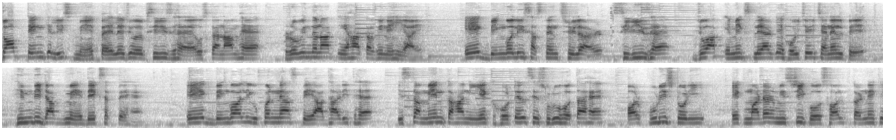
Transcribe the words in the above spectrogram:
टॉप 10 के लिस्ट में पहले जो वेब सीरीज़ है, उसका नाम है रविंद्रनाथ यहाँ कभी नहीं आए। एक बेंगोली सस्पेंस थ्रिलर सीरीज़ है, जो आप एम एक्स प्लेयर के होईचोई चैनल पे हिंदी डब्ड में देख सकते हैं। एक बंगाली उपन्यास पे आधारित है इसका मेन कहानी एक होटल से शुरू होता है और पूरी स्टोरी एक मर्डर मिस्ट्री को सॉल्व करने के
